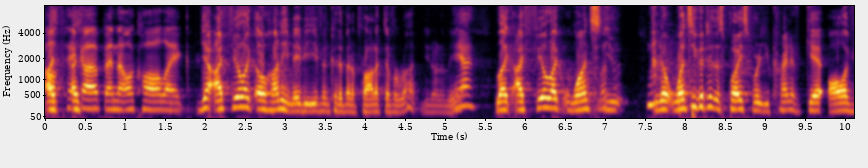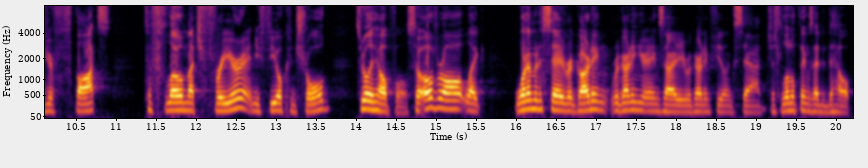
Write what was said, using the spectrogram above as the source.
I'll I- pick I- up and I'll call like Yeah, I feel like Oh Honey maybe even could have been a product of a run. You know what I mean? Yeah. Like I feel like once you you know once you get to this place where you kind of get all of your thoughts to flow much freer and you feel controlled, it's really helpful. So overall, like what I'm gonna say regarding regarding your anxiety, regarding feeling sad, just little things I did to help.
